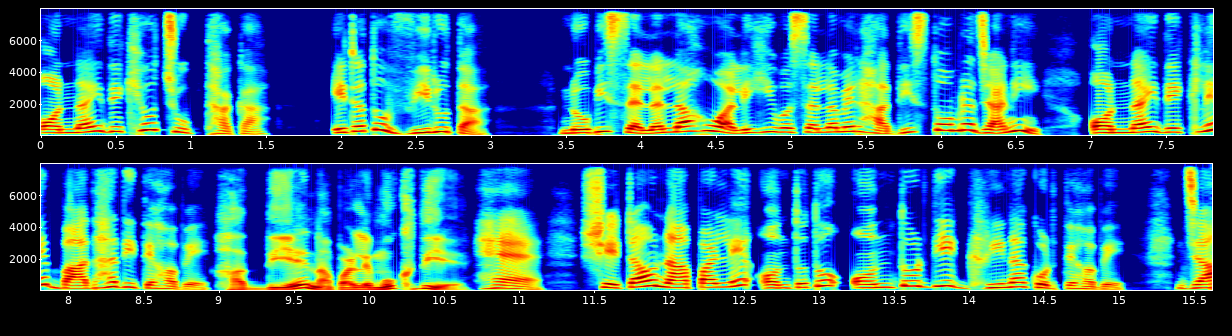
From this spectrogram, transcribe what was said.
অন্যায় দেখেও চুপ থাকা। এটা তো ভীরুতা। নবী সাল্লাল্লাহু আলিহি ওয়াসাল্লামের হাদিস তো আমরা জানি অন্যায় দেখলে বাধা দিতে হবে। হাত দিয়ে না পারলে মুখ দিয়ে। হ্যাঁ সেটাও না পারলে অন্তত অন্তর দিয়ে ঘৃণা করতে হবে যা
